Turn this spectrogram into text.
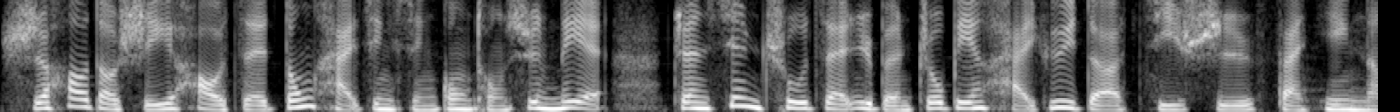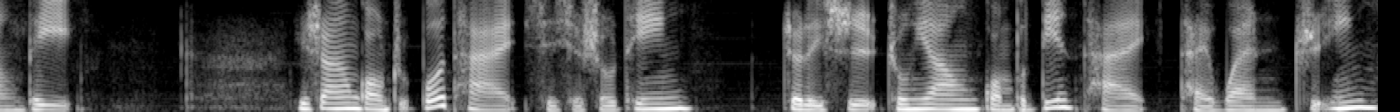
十号到十一号在东海进行共同训练，展现出在日本周边海域的及时反应能力。以上央广主播台，谢谢收听，这里是中央广播电台台湾之音。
